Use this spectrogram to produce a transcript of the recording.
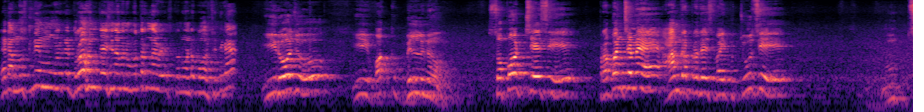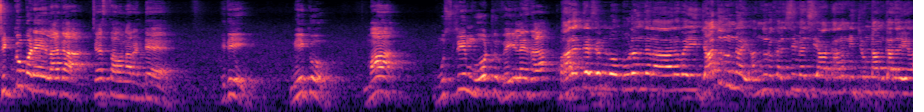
లేదా ముస్లిం ద్రోహం చేసినామని ముద్రన వేసుకొని ఉండపోవలసిందిగా ఈరోజు ఈ వక్ బిల్లును సపోర్ట్ చేసి ప్రపంచమే ఆంధ్రప్రదేశ్ వైపు చూసి సిగ్గుపడేలాగా చేస్తూ ఉన్నారంటే ఇది మీకు మా ముస్లిం ఓట్లు వేయలేదా? భారతదేశంలో మూడు వందల అరవై జాతులు ఉన్నాయి అందరూ కలిసిమెలిసి ఆ కాలం నుంచి ఉన్నాం కదయ్యా.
